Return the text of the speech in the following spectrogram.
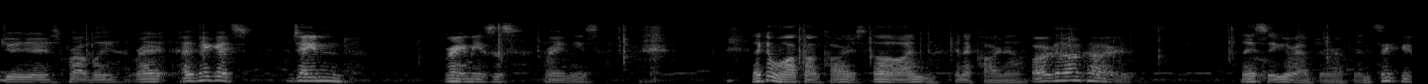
Juniors probably, right? I think it's Jaden Ramey's. Ramey's. They can walk on cars. Oh, I'm in a car now. Walking on cars. Nice Super Raptor reference. Thank you.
